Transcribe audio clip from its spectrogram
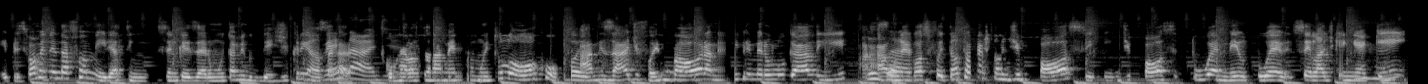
E principalmente dentro da família, assim, sendo que eles eram muito amigos desde criança, cara. Verdade. Com um relacionamento muito louco. Foi. A amizade foi embora em primeiro lugar ali. A- o negócio foi tanto a questão de posse, de posse, tu é meu, tu é, sei lá de quem é Uhum. quem,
